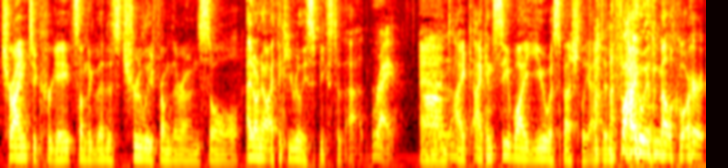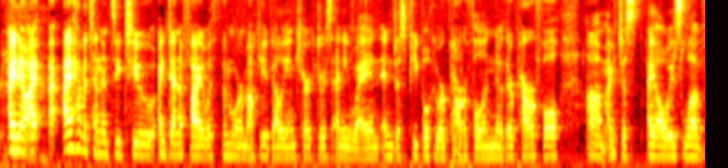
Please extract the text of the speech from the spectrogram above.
trying to create something that is truly from their own soul, I don't know. I think he really speaks to that. right. And Um, I, I can see why you especially identify with Melkor. I know. I I have a tendency to identify with the more Machiavellian characters anyway, and, and just people who are powerful and know they're powerful. Um, I just I always love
